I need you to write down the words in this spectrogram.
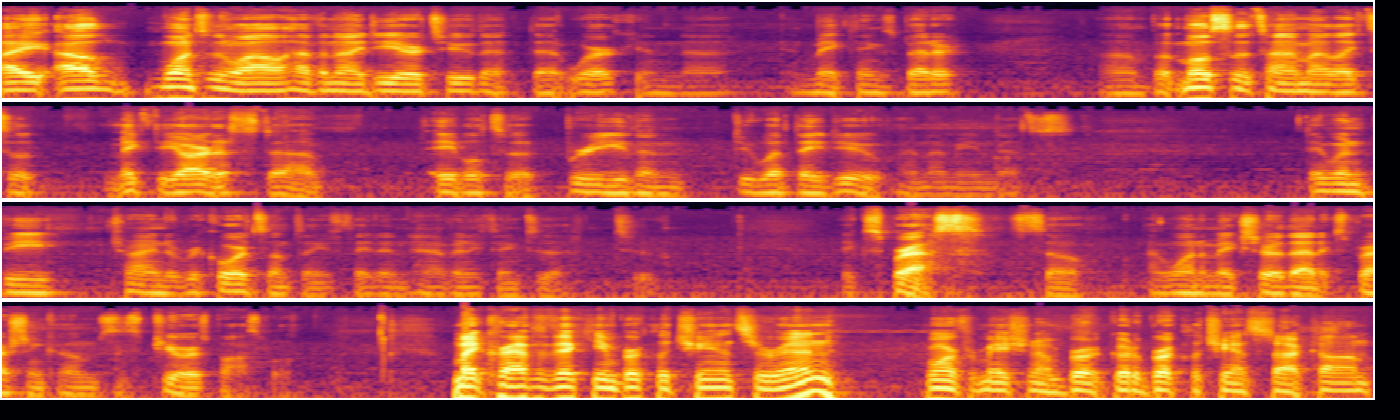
I I'll once in a while have an idea or two that that work and uh, and make things better. Um, but most of the time, I like to make the artist uh, able to breathe and do what they do. And I mean that's they wouldn't be trying to record something if they didn't have anything to to express. So I want to make sure that expression comes as pure as possible. Mike Krapovicky and Brooke LaChance are in. For more information on Brooke, go to brookelachance.com.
